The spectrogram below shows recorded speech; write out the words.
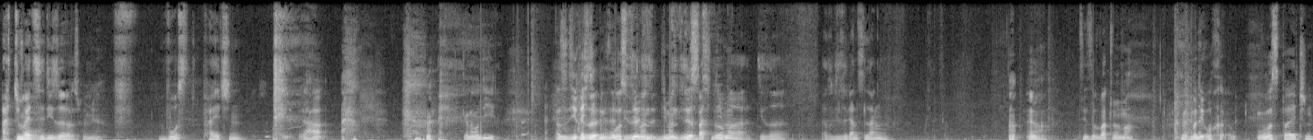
Ach, du meinst so ja diese. Wurstpeitschen? Ja, genau die. Also die Also, richtigen äh, Wurst, diese- die man, die man diese isst. die man, Wattwürmer, diese, also diese ganz langen. ja, diese Wattwürmer. Nennt man die auch Wurstpeitschen?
